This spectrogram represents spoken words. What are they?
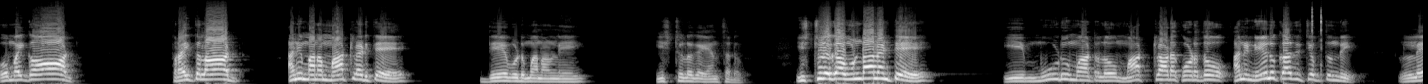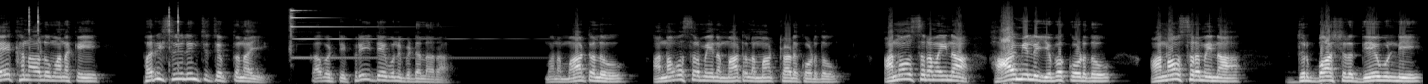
ఓ మై గాడ్ ఫ్రైతలాడ్ అని మనం మాట్లాడితే దేవుడు మనల్ని ఇష్టలుగా ఎంచడు. ఇష్టలుగా ఉండాలంటే ఈ మూడు మాటలు మాట్లాడకూడదు అని నేను కాదు చెప్తుంది. లేఖనాలు మనకి పరిశీలించి చెప్తున్నాయి. కాబట్టి ప్రీ దేవుని బిడ్డలారా మన మాటలు అనవసరమైన మాటలు మాట్లాడకూడదు. అనవసరమైన హామీలు ఇవ్వకూడదు. అనవసరమైన దుర్భాషల దేవుణ్ణి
